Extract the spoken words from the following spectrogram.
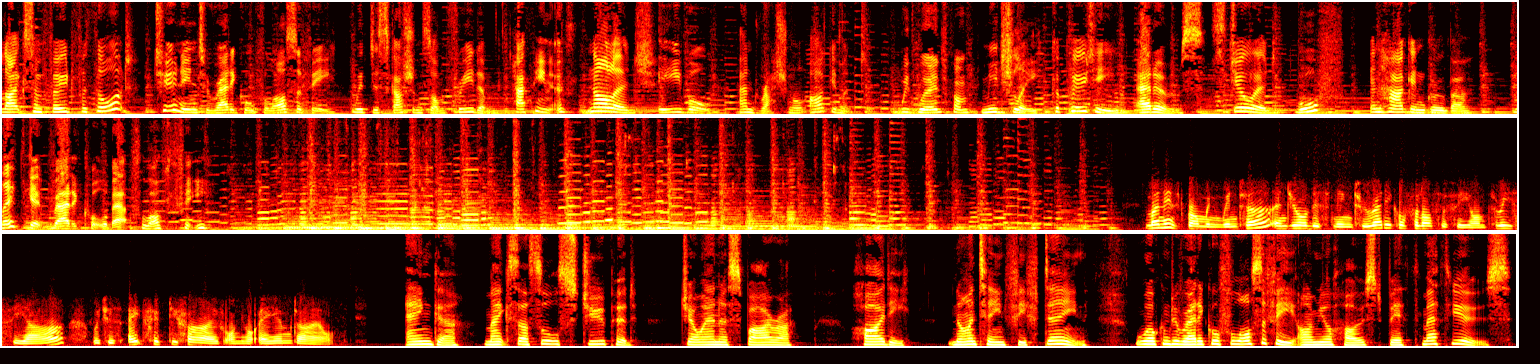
Like some food for thought? Tune in to Radical Philosophy with discussions on freedom, happiness, knowledge, evil, and rational argument. With words from Midgley, Caputi, Adams, Stewart, Wolf, and Hagengruber. Let's get radical about philosophy. My name is Bronwyn Winter, and you're listening to Radical Philosophy on 3CR, which is 8.55 on your AM dial. Anger makes us all stupid. Johanna Spyri. Heidi, 1915. Welcome to Radical Philosophy. I'm your host, Beth Matthews.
